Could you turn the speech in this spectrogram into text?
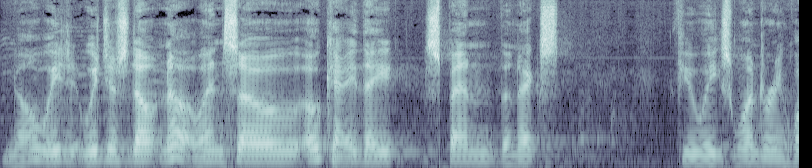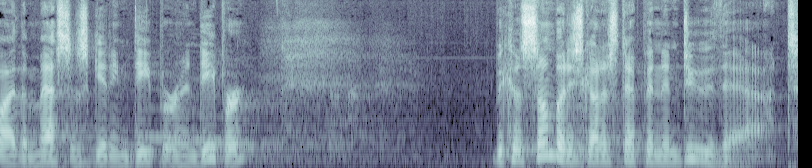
no, we, we just don't know. And so, okay, they spend the next few weeks wondering why the mess is getting deeper and deeper because somebody's got to step in and do that.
